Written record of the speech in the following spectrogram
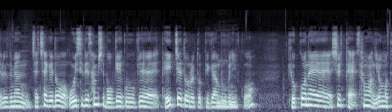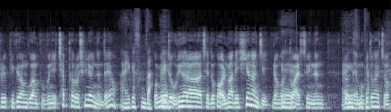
예를 들면 제 책에도 OECD 35개국의 대입 제도를 또 비교한 음. 부분이 있고 교권의 실태, 상황 이런 것들을 비교 연구한 부분이 챕터로 실려 있는데요. 알겠습니다. 보면 예. 이제 우리나라 제도가 얼마나 희한한지 이런 것도 예. 알수 있는 그런 알겠습니다. 대목이기도 하죠.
